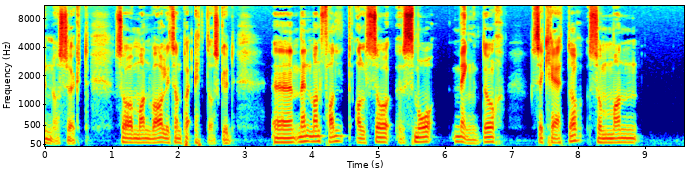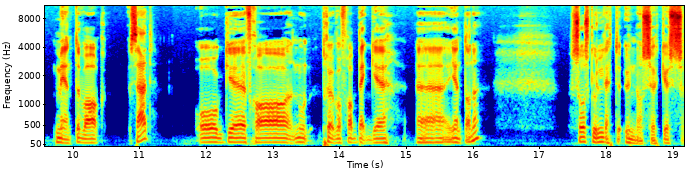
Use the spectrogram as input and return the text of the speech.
undersøkt. Så man var litt sånn på etterskudd. Eh, men man fant altså små mengder sekreter som man mente var sæd, og fra noen prøver fra begge eh, jentene så skulle dette undersøkes.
